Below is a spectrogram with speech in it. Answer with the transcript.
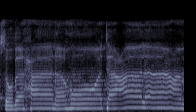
سبحانه وتعالى عما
